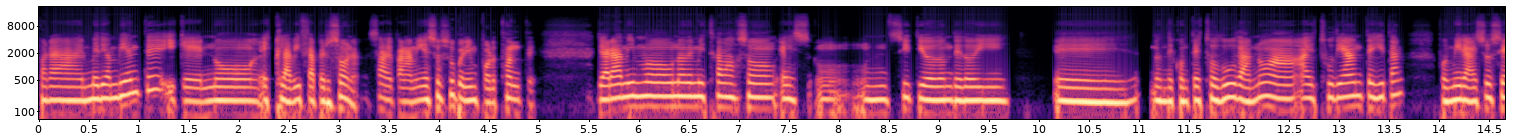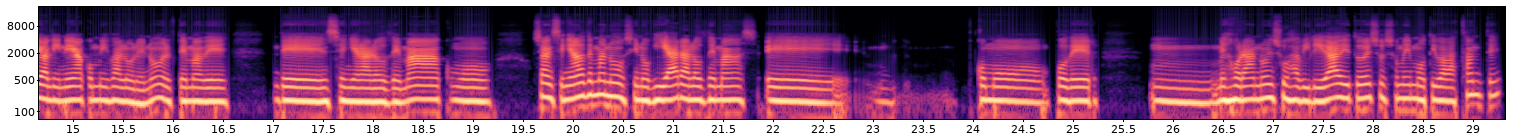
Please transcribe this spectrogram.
para el medio ambiente y que no esclaviza a personas, ¿sabes? Para mí eso es súper importante. Y ahora mismo uno de mis trabajos son, es un, sitio donde doy, eh, donde contesto dudas ¿no? A, estudiantes y tal. Pues mira, eso se alinea con mis valores, ¿no? El tema de, de enseñar a los demás, como o sea, enseñar a los demás no, sino guiar a los demás eh, cómo poder mm, mejorar en sus habilidades y todo eso, eso me motiva bastante.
